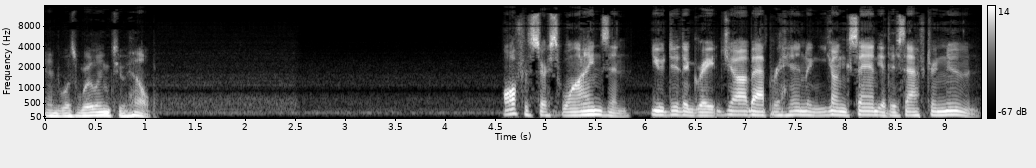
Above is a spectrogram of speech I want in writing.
and was willing to help. Officer Swinesen, you did a great job apprehending young Santa this afternoon.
